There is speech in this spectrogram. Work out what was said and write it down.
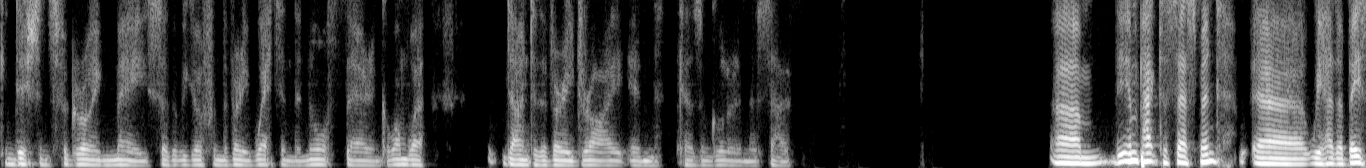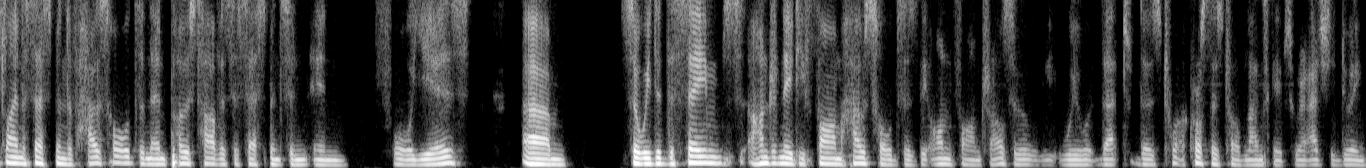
conditions for growing maize so that we go from the very wet in the north there in Kawambwa down to the very dry in Kazungula in the south. Um, the impact assessment, uh, we had a baseline assessment of households and then post-harvest assessments in, in four years. Um, so we did the same 180 farm households as the on-farm trial. So we, we, were that those across those 12 landscapes, we we're actually doing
